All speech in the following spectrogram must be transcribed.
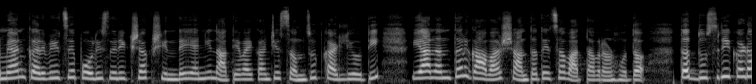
दरम्यान करवीरचे पोलीस निरीक्षक शिंदे यांनी नातेवाईकांची समजूत काढली होती. यानंतर गावात शांततेचं वातावरण होतं. तर दुसरीकडे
